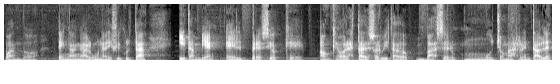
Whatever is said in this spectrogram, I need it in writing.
cuando tengan alguna dificultad y también el precio que aunque ahora está desorbitado va a ser mucho más rentable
